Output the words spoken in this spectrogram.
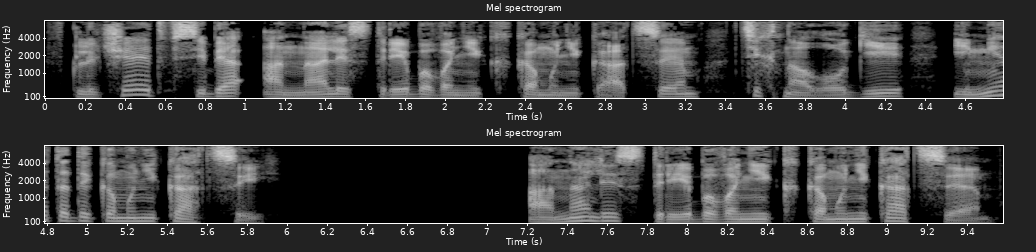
включает в себя анализ требований к коммуникациям, технологии и методы коммуникаций. Анализ требований к коммуникациям.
